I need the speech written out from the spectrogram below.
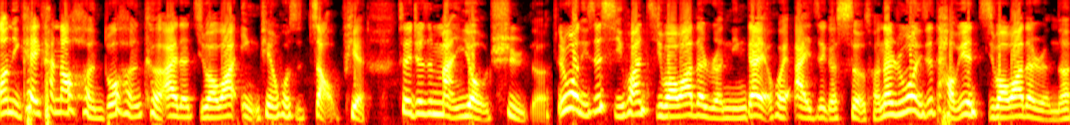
后你可以看到很多很可爱的吉娃娃影片或是照片，所以就是蛮有趣的。如果你是喜欢吉娃娃的人，你应该也会爱这个社团。那如果你是讨厌吉娃娃的人呢，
